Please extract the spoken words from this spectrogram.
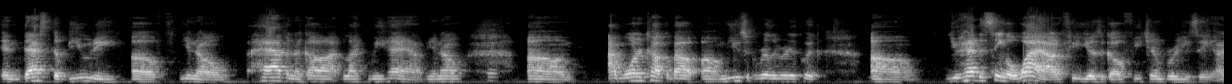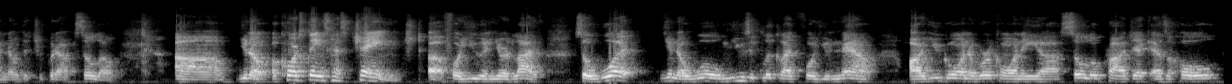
and that's the beauty of you know having a God like we have. You know, um, I want to talk about um, music really, really quick. Um, you had the single "Wild" a few years ago, featuring Breezy. I know that you put out solo. Um, you know, of course, things has changed uh, for you in your life. So, what you know, will music look like for you now? Are you going to work on a uh, solo project as a whole?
